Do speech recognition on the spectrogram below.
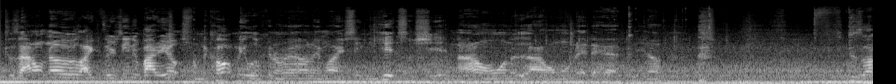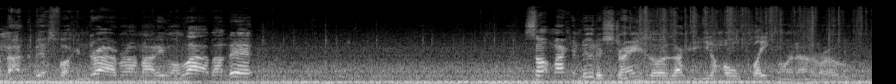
Because I don't know, like, if there's anybody else from the company looking around, they might see me hit some shit, and I don't want to. I don't want that to happen, you know. Because I'm not the best fucking driver. I'm not even gonna lie about that. Something I can do that's strange though is I can eat a whole plate going down the road.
